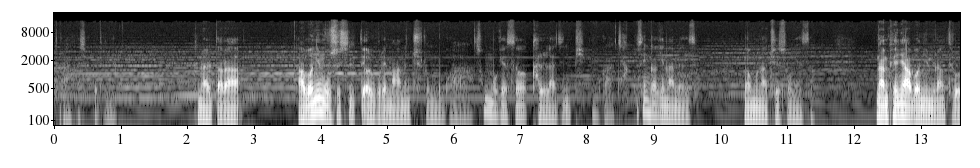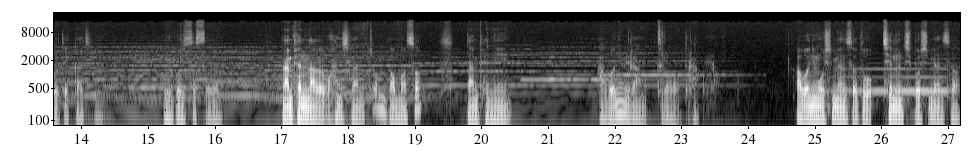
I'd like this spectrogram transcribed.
돌아가셨거든요. 그날따라 아버님 웃으실 때 얼굴에 많은 주름과 손목에서 갈라진 피부가 자꾸 생각이 나면서 너무나 죄송해서 남편이 아버님이랑 들어올 때까지 울고 있었어요. 남편 나가고 한 시간 좀 넘어서 남편이 아버님이랑 들어오더라고요. 아버님 오시면서도 제 눈치 보시면서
